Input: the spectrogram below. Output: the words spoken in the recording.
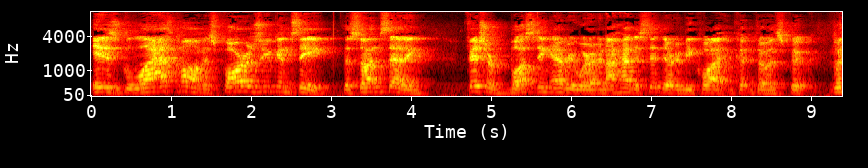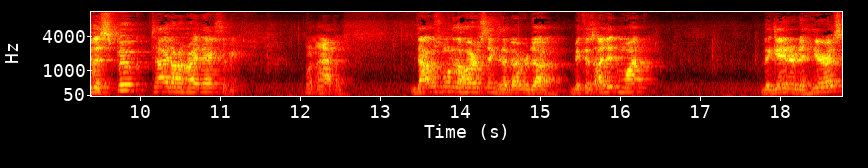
It is glass calm as far as you can see. The sun setting. Fish are busting everywhere, and I had to sit there and be quiet and couldn't throw a spook with a uh-huh. spook tied on right next to me. Wouldn't happen. That was one of the hardest things I've ever done because I didn't want the gator to hear us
